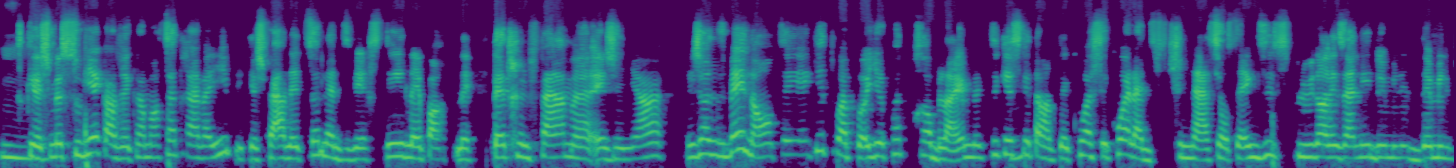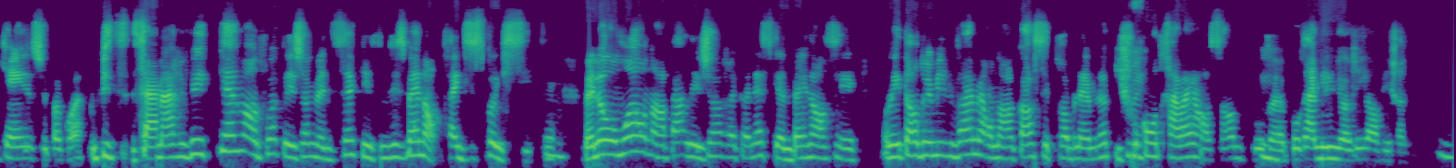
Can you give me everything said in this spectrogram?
Parce que mm. je me souviens quand j'ai commencé à travailler puis que je parlais de ça, de la diversité, de d'être une femme euh, ingénieure, les gens disent, ben non, inquiète-toi pas, il y a pas de problème. Tu qu'est-ce que t'en fais? Quoi? C'est quoi la discrimination? Ça existe plus dans les années 2000, 2015, je sais pas quoi. Puis ça m'est arrivé tellement de fois que les gens me disaient qu'ils me disent, ben non, ça existe pas ici. Mm. Mais là, au moins, on en parle, les gens reconnaissent que, ben non, c'est, on est en 2020, mais on a encore ces problèmes-là, puis il faut qu'on travaille ensemble pour, mm. euh, pour améliorer l'environnement. Mm.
